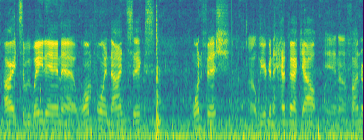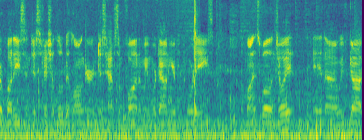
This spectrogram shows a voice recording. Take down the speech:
All right, so we weighed in at 1.96, one fish. Uh, we are gonna head back out and uh, find our buddies and just fish a little bit longer and just have some fun. I mean, we're down here for four days. I might as well enjoy it. And uh, we've got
